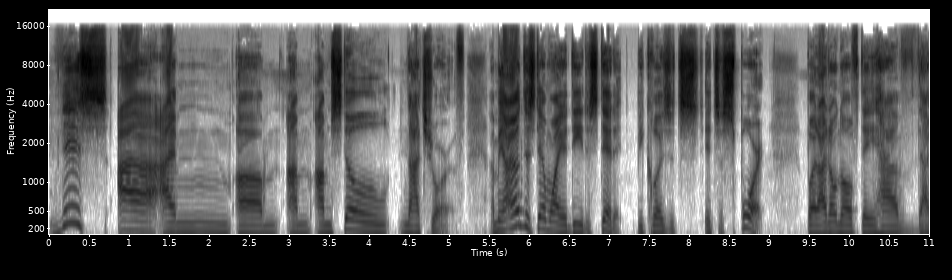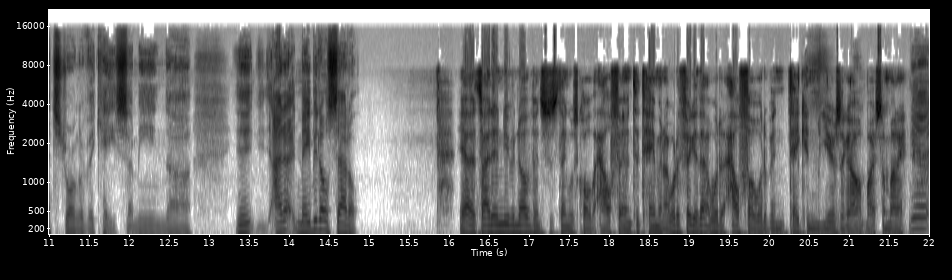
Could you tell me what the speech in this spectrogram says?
This uh, I'm um, I'm I'm still not sure of. I mean, I understand why Adidas did it because it's it's a sport, but I don't know if they have that strong of a case. I mean, uh, I maybe they'll settle. Yeah, it's, I didn't even know Vince's thing was called Alpha Entertainment. I would have figured that would Alpha would have been taken years ago by somebody. Yeah,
